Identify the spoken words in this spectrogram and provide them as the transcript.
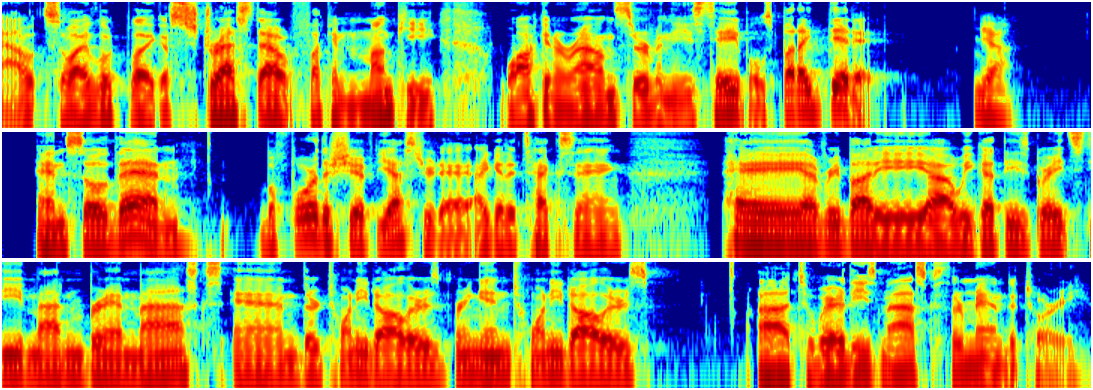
out, so I looked like a stressed out fucking monkey walking around serving these tables. But I did it. Yeah. And so then, before the shift yesterday, I get a text saying, Hey, everybody, uh, we got these great Steve Madden brand masks, and they're $20. Bring in $20 uh, to wear these masks. They're mandatory.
